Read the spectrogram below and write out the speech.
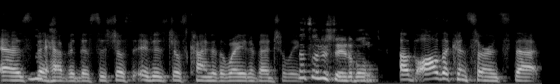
as that's, they have in this. It's just it is just kind of the way it eventually. That's understandable. Of all the concerns that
